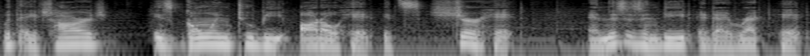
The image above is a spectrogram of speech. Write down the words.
with a charge is going to be auto hit. It's sure hit. And this is indeed a direct hit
